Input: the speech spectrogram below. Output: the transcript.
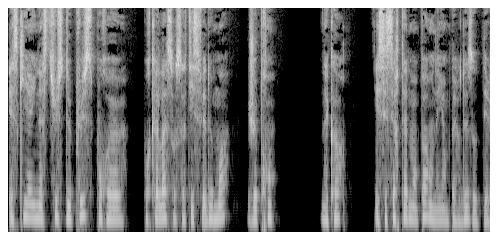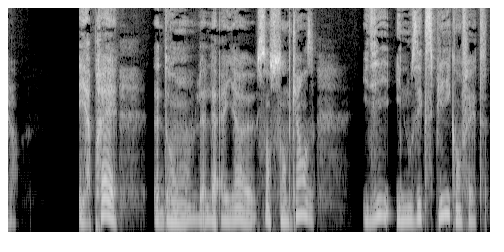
Est-ce qu'il y a une astuce de plus pour euh, qu'Allah soit satisfait de moi? Je prends, d'accord? Et c'est certainement pas en ayant peur des autres déjà. Et après, dans la, la Aya 175, euh, il dit, il nous explique en fait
